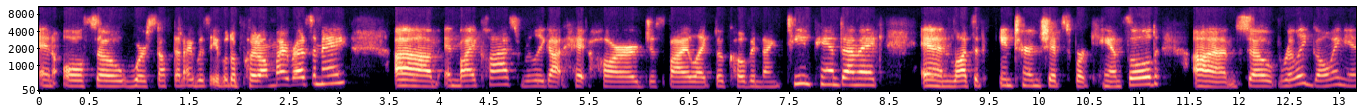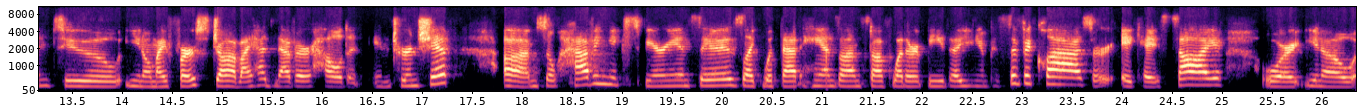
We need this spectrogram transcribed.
and also were stuff that I was able to put on my resume. Um, and my class really got hit hard just by like the COVID 19 pandemic, and lots of internships were canceled. Um, so, really going into, you know, my first job, I had never held an internship. Um, so having experiences like with that hands-on stuff, whether it be the Union Pacific class or AK Psi or, you know,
